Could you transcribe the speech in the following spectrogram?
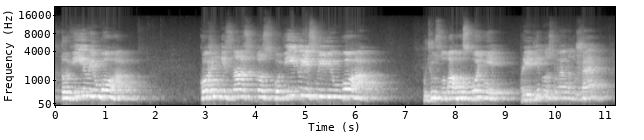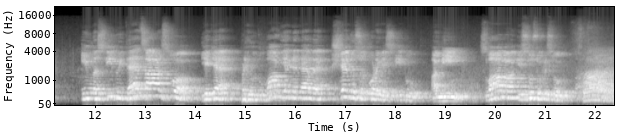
хто вірує в Бога, кожен із нас, хто сповідує свою віру в Бога, почув слова Господні, прийди благословенна душе, і внаслідуй те царство, яке приготував я для тебе ще до сотворення світу. Амінь. Слава Ісусу Христу! Слава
